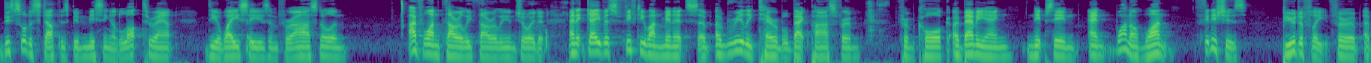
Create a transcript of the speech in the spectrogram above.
this sort of stuff has been missing a lot throughout the away season for Arsenal, and I've one thoroughly, thoroughly enjoyed it. And it gave us 51 minutes, a, a really terrible back pass from from Cork. Aubameyang nips in and one on one finishes beautifully for a, a,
